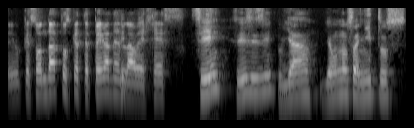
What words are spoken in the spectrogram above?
Te digo que son datos que te pegan en la vejez. Sí, sí, sí, sí. Ya, ya unos añitos.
